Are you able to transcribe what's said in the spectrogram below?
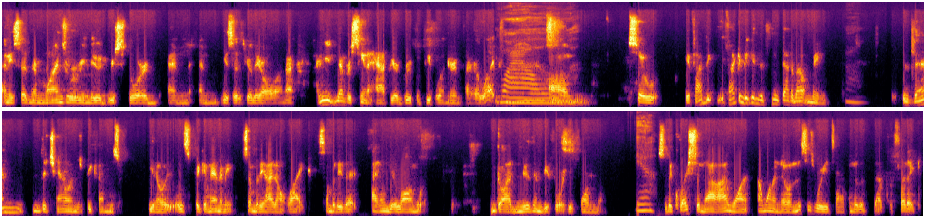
And he said their minds were renewed, restored, and and he says here they all are. And you've never seen a happier group of people in your entire life. Wow. Um, so if I be, if I can begin to think that about me, Oh. then the challenge becomes, you know, let's pick an enemy, somebody I don't like, somebody that I don't get along with. God knew them before He formed them. Yeah. So the question now I want I want to know, and this is where you tap into the, that prophetic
